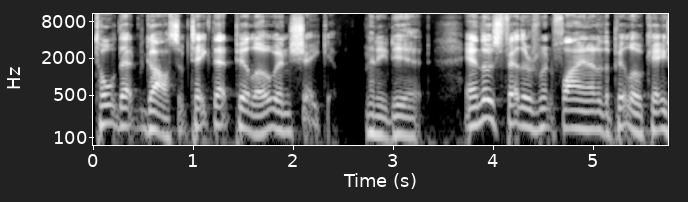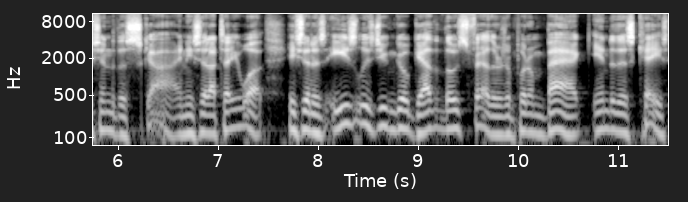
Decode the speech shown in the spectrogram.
told that gossip, Take that pillow and shake it. And he did. And those feathers went flying out of the pillowcase into the sky. And he said, I tell you what, he said, as easily as you can go gather those feathers and put them back into this case,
